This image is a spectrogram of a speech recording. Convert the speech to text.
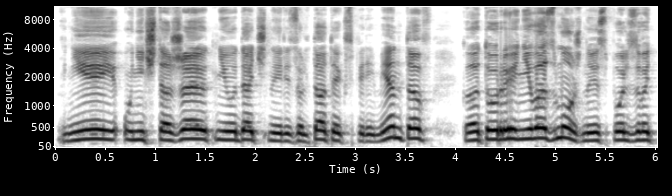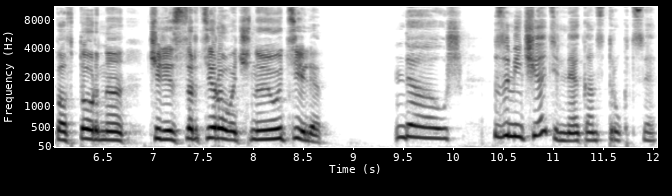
В ней уничтожают неудачные результаты экспериментов, которые невозможно использовать повторно через сортировочную утиля. Да уж, замечательная конструкция.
